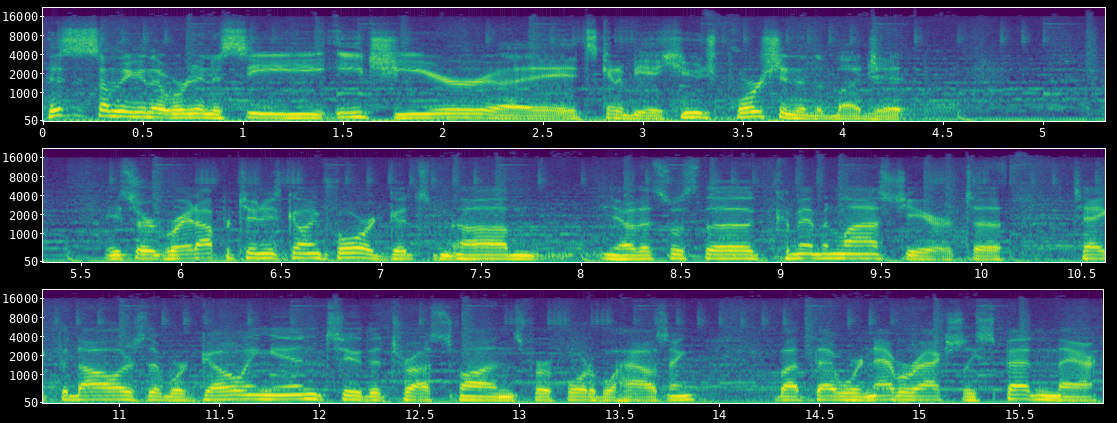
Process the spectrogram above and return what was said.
this is something that we're going to see each year. Uh, it's going to be a huge portion of the budget. These are great opportunities going forward. Good, um, you know, this was the commitment last year to take the dollars that were going into the trust funds for affordable housing, but that were never actually spent in there,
